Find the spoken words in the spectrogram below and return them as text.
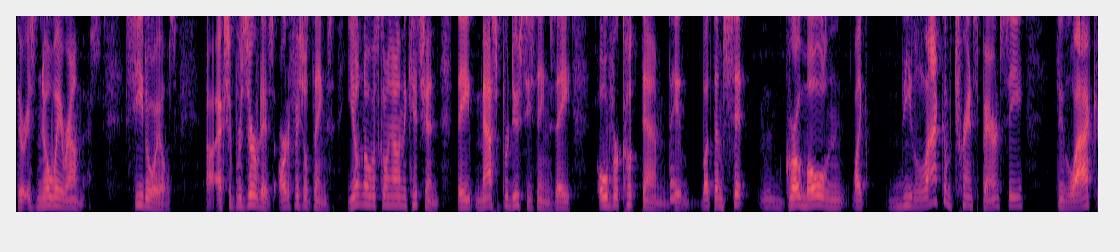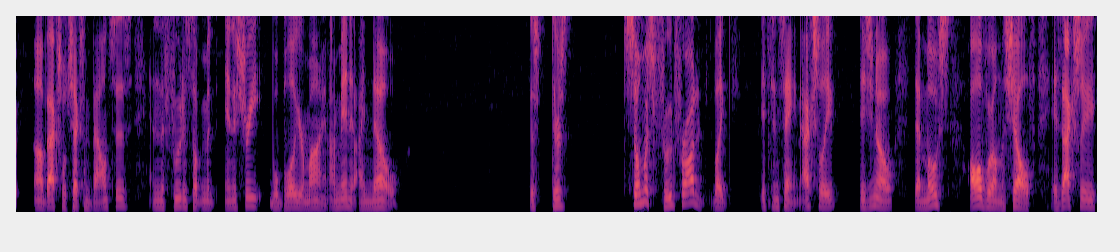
There is no way around this. Seed oils, uh, extra preservatives, artificial things. You don't know what's going on in the kitchen. They mass produce these things. They overcook them. They let them sit, grow mold, and like the lack of transparency, the lack of actual checks and balances, and the food and supplement industry will blow your mind. I'm in it. I know. There's there's so much food fraud. Like it's insane. Actually, did you know that most olive oil on the shelf is actually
